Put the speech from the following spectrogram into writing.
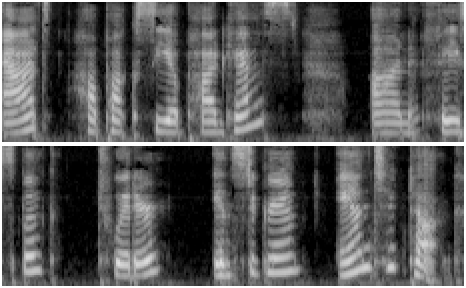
at Haupaksia Podcast on Facebook, Twitter, Instagram, and TikTok.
